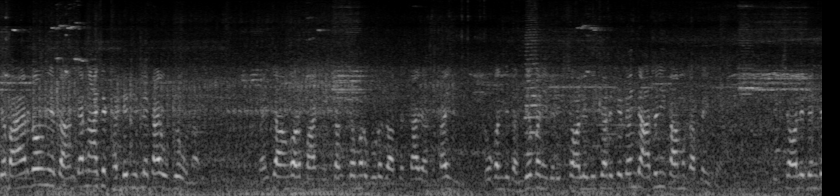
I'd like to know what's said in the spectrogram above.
ते बाहेर जाऊन येतात आणि त्यांना असे खड्डे दिसले काय उपयोग होणार? त्यांच्या अंगावर पाणी कस्टमर कुठं जातं काय जातं काही नाही. लोकांचे धंदे पण येते रिक्षावाले बिचारे ते त्यांच्या हाताने कामं करता येतात रिक्षावाले त्यांच्या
